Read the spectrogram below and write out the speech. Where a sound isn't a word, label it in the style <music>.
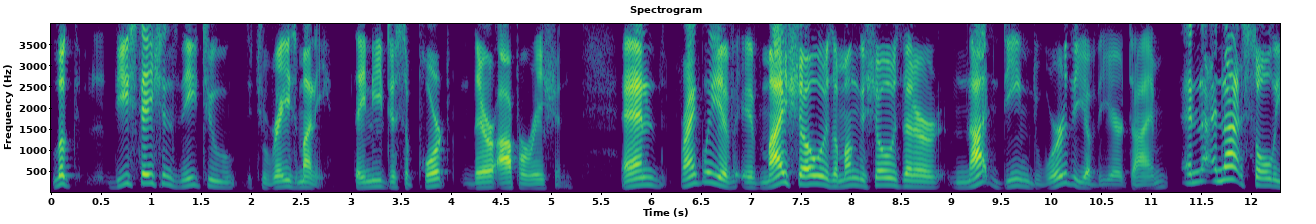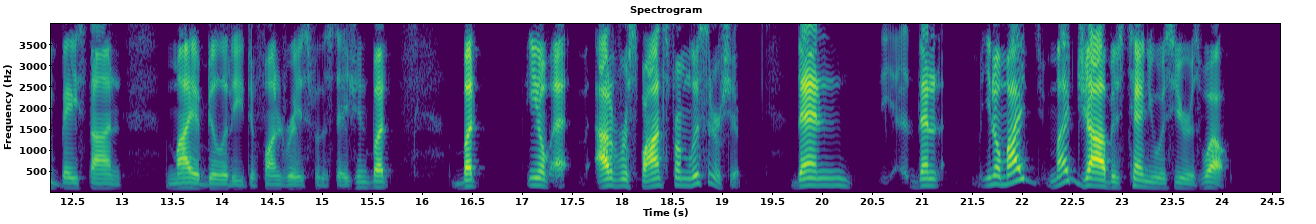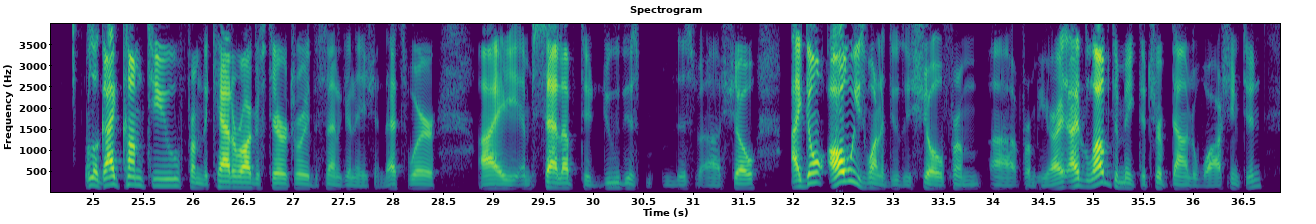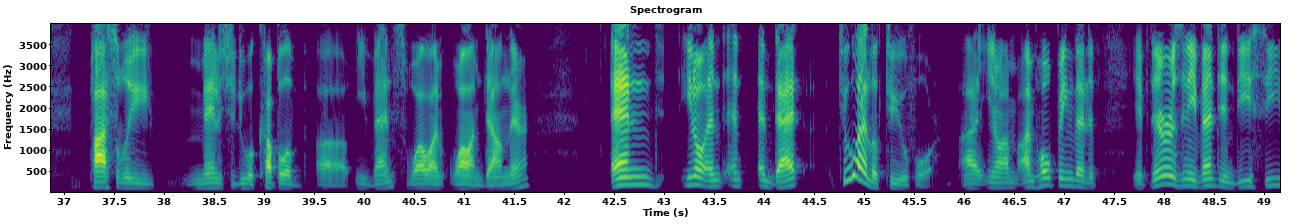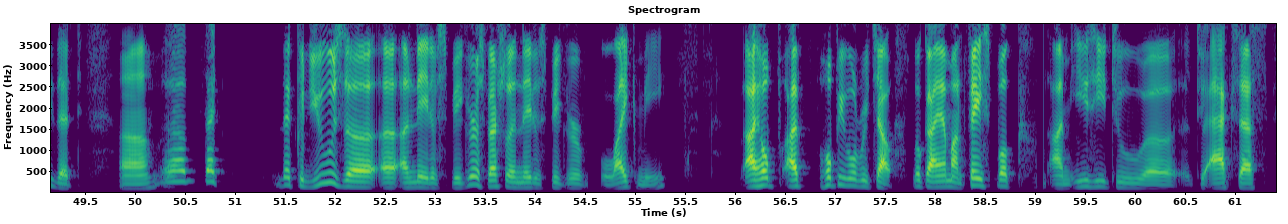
Look, these stations need to to raise money. They need to support their operation. And frankly, if, if my show is among the shows that are not deemed worthy of the airtime, and, and not solely based on my ability to fundraise for the station, but but you know, out of response from listenership, then then you know my my job is tenuous here as well. Look, I come to you from the Cattaraugus territory of the Seneca Nation. That's where I am set up to do this this uh, show. I don't always want to do the show from uh, from here. I, would love to make the trip down to Washington, possibly manage to do a couple of uh, events while I'm while I'm down there, and you know, and and and that too, I look to you for. I you know, I'm I'm hoping that if if there is an event in D.C. that uh, that that could use a, a, native speaker, especially a native speaker like me. I hope I hope people reach out. Look, I am on Facebook. I'm easy to uh, to access,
